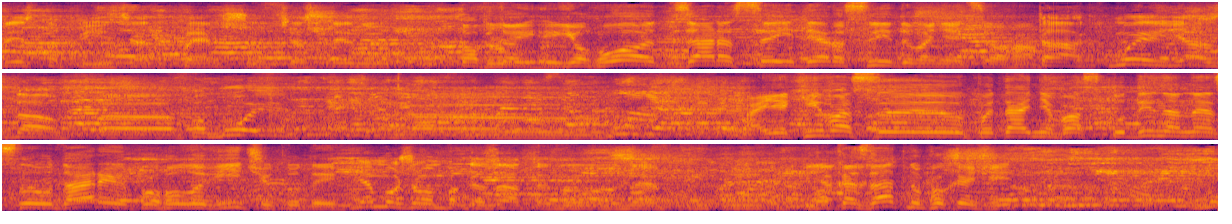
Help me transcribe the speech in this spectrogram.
351 частиною. Тобто другою. його зараз це йде розслідування цього. Так, ми, я здав е, побої. А які у вас е, питання? Вас куди нанесли удари? По голові чи куди? Я можу вам показати, ну не Показати? Ну покажіть. ну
